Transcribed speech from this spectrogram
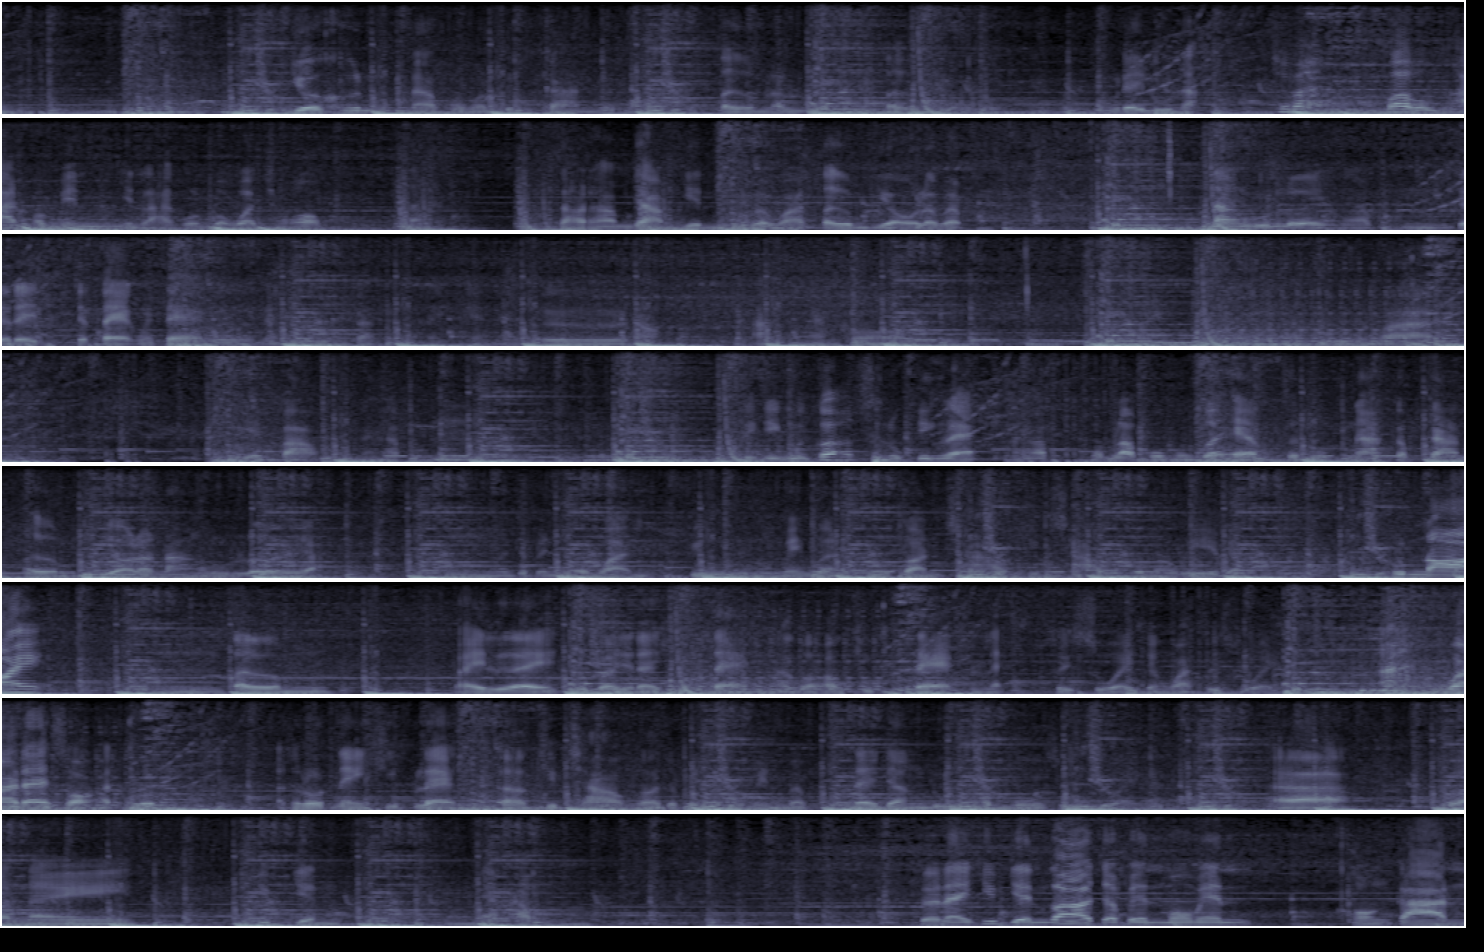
เยอะขึ้นนะ เพราะมันเป็นการแบบเติมแล้วลุ้นเติมเดียวเลยนะมันดูได้ลุ้นอะใช่ปะว่าผมอ่านคอมเมนต์เห็นหลายคนบอกว่าชอบนะสาวท่ามยามเย็นที่แบบว่าเติมเดียวแล้วแบบนั่งลุ้นเลยนะครับอืมจะได้จะแตกไม่แตกเลยนะลุ้นกันอะไรอย่างเงี้ยนะเออเนาะอะถ้างั้นก็ดูกันว่าเย็นเปล่านะครับอืมจริงๆมันก็สนุกจริงแหละนะครับสำหรับผมผมก็แอบสนุกนะกับการเติมทีเดียวแล้วนั่งลุ้นเลยอะอื มันจะเป็นแบบว่าฟิลหนึ่งไม่เหมือนฟิลตอนเช้าที่เช้าตัวมาเวแบบคุณน้อยอเติมไปเรื่อยจนกว่าจะได้คลิปแตกแล้วก็เอาคลิปแตกนั่นแหละสวยๆจังหวะสวยๆว่าได้สองอัธรสอัธรสในคลิปแรกคลิปเช้าก็จะเป็นโมเมนต์แบบได้ดังดูคอมโบสวยๆกันอ่าส่วนในคลิปเย็นนะครับส่วนในคลิปเย็นก็จะเป็นโมเมนต์ของการ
